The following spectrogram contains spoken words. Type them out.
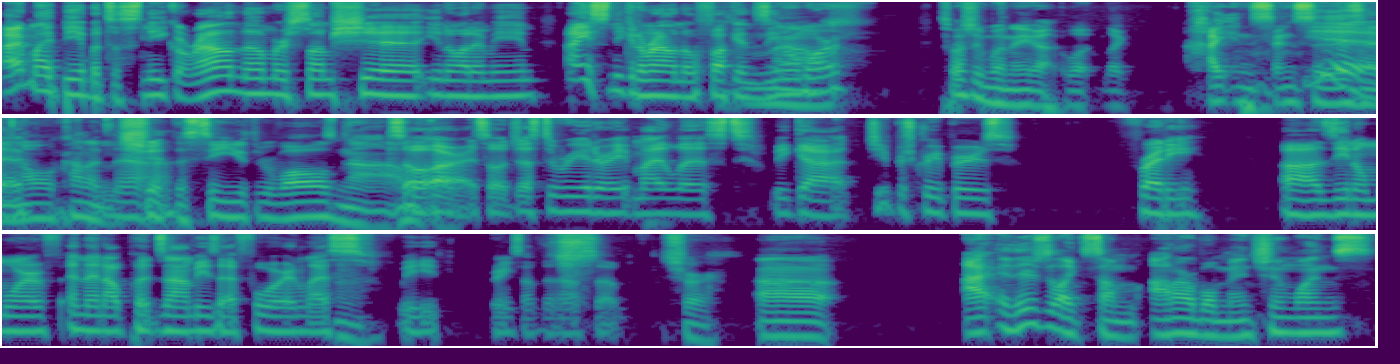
I might be able to sneak around them or some shit. You know what I mean? I ain't sneaking around no fucking No. xenomorph. Especially when they got what like heightened senses Yeah. and all kind of Nah. shit to see you through walls. Nah. So all right, so just to reiterate my list, we got Jeepers Creepers, Freddy, uh, Xenomorph, and then I'll put zombies at four unless Mm. we bring something else up. Sure. Uh, I there's like some honorable mention ones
